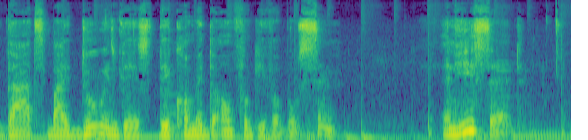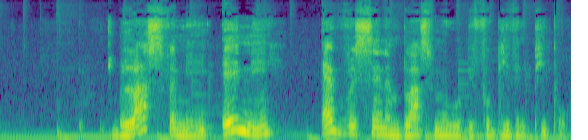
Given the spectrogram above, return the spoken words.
that by doing this, they commit the unforgivable sin. And he said, blasphemy, any, every sin and blasphemy will be forgiven people.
